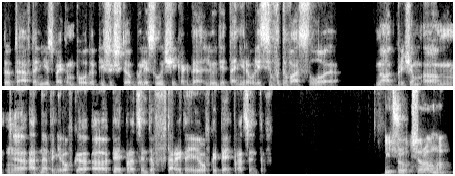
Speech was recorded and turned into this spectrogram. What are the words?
Тут Автоньюз по этому поводу пишет, что были случаи, когда люди тонировались в два слоя. Ну, вот, причем эм, одна тонировка 5%, э, вторая тонировка 5%. И что, все равно?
